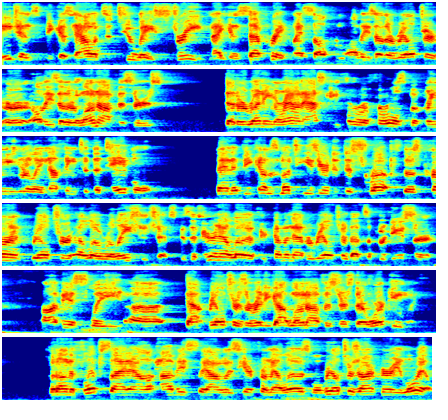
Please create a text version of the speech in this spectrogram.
agents because now it's a two way street, and I can separate myself from all these other realtor or all these other loan officers that are running around asking for referrals but bringing really nothing to the table then it becomes much easier to disrupt those current realtor LO relationships. Because if you're an LO, if you're coming at a realtor that's a producer, obviously uh, that realtor's already got loan officers they're working with. But on the flip side, obviously I always hear from LOs, well, realtors aren't very loyal.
